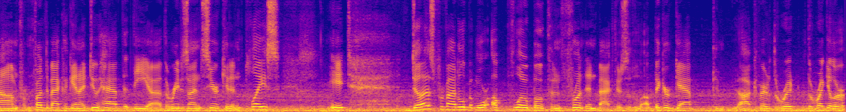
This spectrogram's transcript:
Um, from front to back again I do have the the, uh, the redesigned sear kit in place. It does provide a little bit more upflow both in front and back. There's a, a bigger gap uh, compared to the, re the regular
